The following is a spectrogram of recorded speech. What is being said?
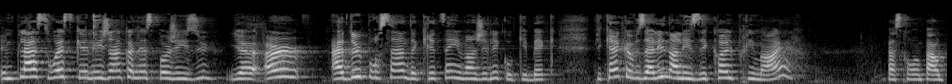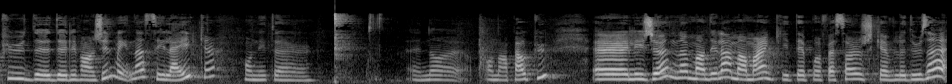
une place où est-ce que les gens connaissent pas Jésus. Il y a un à 2% de chrétiens évangéliques au Québec. Puis quand que vous allez dans les écoles primaires, parce qu'on ne parle plus de, l'Évangile. Maintenant, c'est laïque. Hein? On est un, non, on n'en parle plus. Euh, les jeunes, là, demandez-le à ma mère qui était professeure jusqu'à deux ans,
